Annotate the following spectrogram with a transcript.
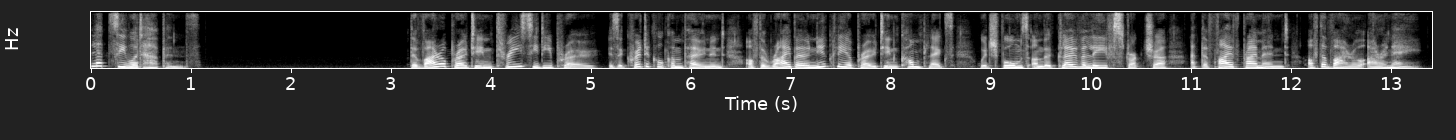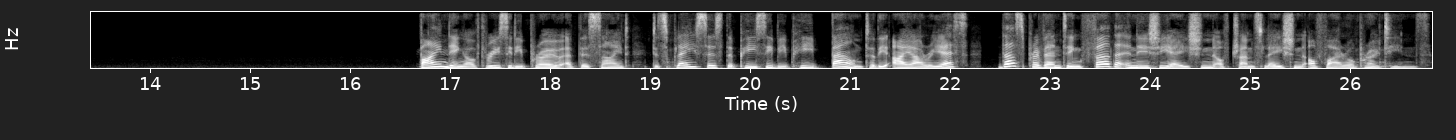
Let's see what happens. The viral protein 3CD-Pro is a critical component of the ribonucleoprotein complex which forms on the cloverleaf structure at the 5' end of the viral RNA. Binding of 3CD-Pro at this site displaces the PCBP bound to the IRES, thus preventing further initiation of translation of viral proteins.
